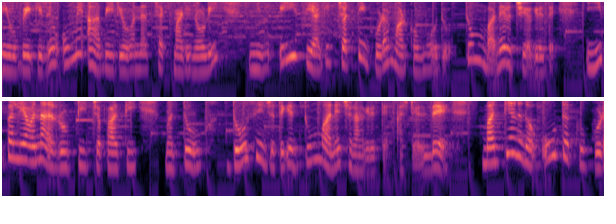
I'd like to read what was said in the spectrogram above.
ನೀವು ಬೇಕಿದ್ರೆ ಒಮ್ಮೆ ಆ ವಿಡಿಯೋವನ್ನು ಚೆಕ್ ಮಾಡಿ ನೋಡಿ. ನೀವು ಈಸಿಯಾಗಿ ಚಟ್ನಿ ಕೂಡ ಮಾಡ್ಕೊಬೋದು ತುಂಬಾ ರುಚಿಯಾಗಿರುತ್ತೆ. ಈ ಪಲ್ಯವನ್ನು ರೊಟ್ಟಿ, ಚಪಾತಿ ಮತ್ತು ದೋಸೆ ಜೊತೆಗೆ ತುಂಬಾ ಚೆನ್ನಾಗಿರುತ್ತೆ. ಅಷ್ಟೇ ಅಲ್ಲದೆ ಮಧ್ಯಾಹ್ನದ ಊಟಕ್ಕೂ ಕೂಡ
